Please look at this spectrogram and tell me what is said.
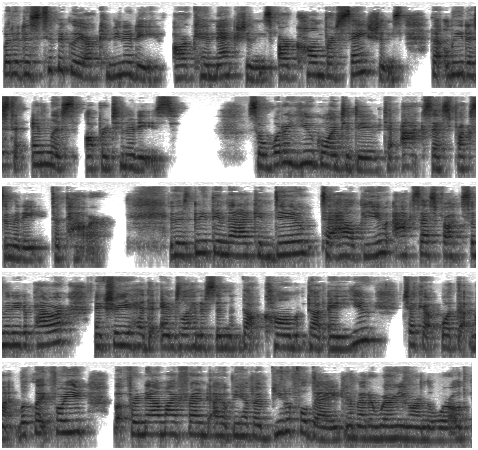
but it is typically our community, our connections, our conversations that lead us to endless opportunities. So, what are you going to do to access proximity to power? If there's anything that I can do to help you access proximity to power, make sure you head to angelahenderson.com.au. Check out what that might look like for you. But for now, my friend, I hope you have a beautiful day no matter where you are in the world.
